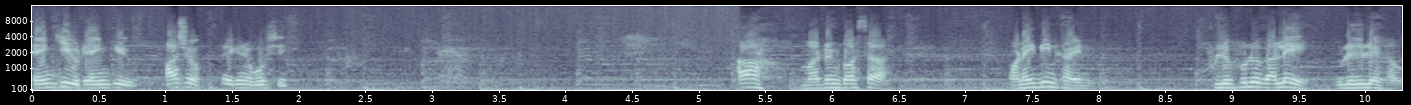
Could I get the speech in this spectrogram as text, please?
thank you thank you আসো, এখানে বসি। আহ, মাটন কষা। অনেকদিন খাইনি। ফুলে ফুলে গালে দুলে দুলে খাব।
